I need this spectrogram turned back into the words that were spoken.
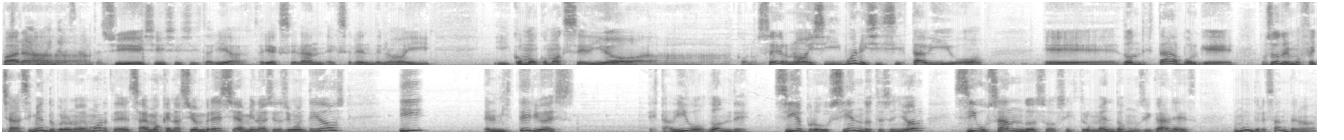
para Sería muy interesante. Sí, sí, sí, sí, estaría, estaría excelente, excelente, ¿no? Y, y cómo, cómo accedió a, a conocer, ¿no? Y si, bueno, y si, si está vivo, eh, ¿dónde está? Porque nosotros tenemos fecha de nacimiento, pero no de muerte. Sabemos que nació en Brescia en 1952 y el misterio es, ¿está vivo? ¿Dónde? ¿Sigue produciendo este señor? ¿Sigue usando esos instrumentos musicales? Es muy interesante, ¿no?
